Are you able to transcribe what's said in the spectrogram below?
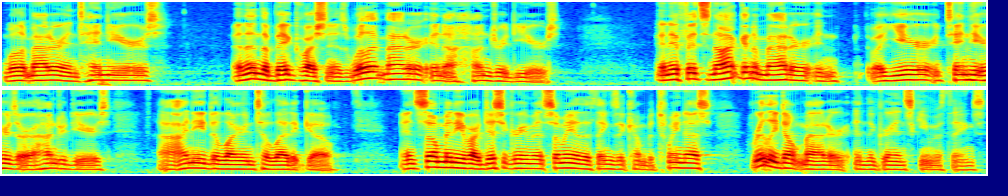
will it matter in 10 years? And then the big question is will it matter in a 100 years? And if it's not going to matter in a year, 10 years, or a 100 years, uh, I need to learn to let it go. And so many of our disagreements, so many of the things that come between us, really don't matter in the grand scheme of things.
